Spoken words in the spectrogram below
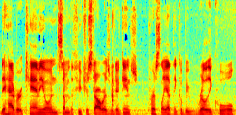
they have her cameo in some of the future Star Wars video games? Personally, I think would be really cool.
